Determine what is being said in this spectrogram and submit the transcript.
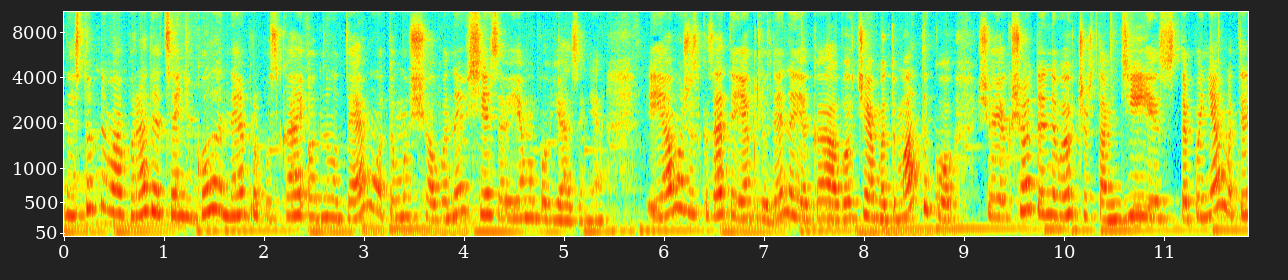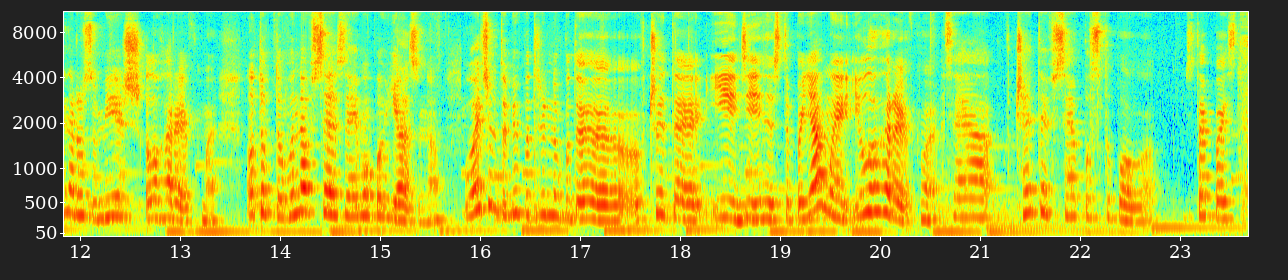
Наступна моя порада це ніколи не пропускай одну тему, тому що вони всі взаємопов'язані. І я можу сказати, як людина, яка вивчає математику, що якщо ти не вивчиш там дії з степенями, ти не розумієш логарифми. Ну тобто воно все взаємопов'язано. Потім тобі потрібно буде вчити і дії зі степенями, і логарифми. Це вчити все поступово, степ бай степ.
